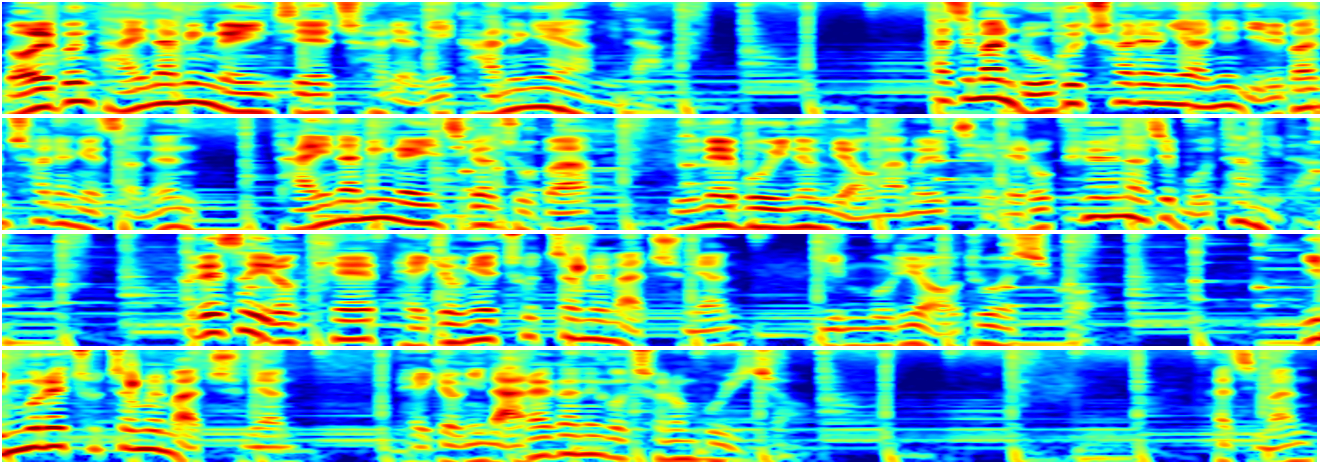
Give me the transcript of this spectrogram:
넓은 다이나믹 레인지의 촬영이 가능해야 합니다. 하지만 로그 촬영이 아닌 일반 촬영에서는 다이나믹 레인지가 좁아 눈에 보이는 명암을 제대로 표현하지 못합니다. 그래서 이렇게 배경에 초점을 맞추면 인물이 어두워지고 인물에 초점을 맞추면 배경이 날아가는 것처럼 보이죠. 하지만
